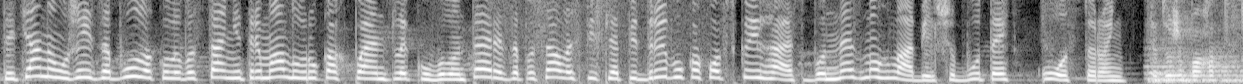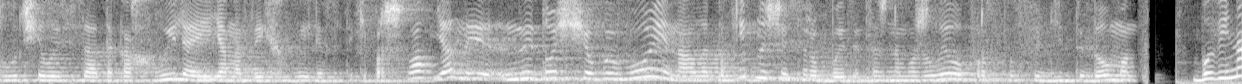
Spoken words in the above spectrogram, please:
Тетяна уже й забула, коли востаннє тримала у руках пензлик. У волонтери записалась після підриву Каховської ГЕС, бо не змогла більше бути осторонь. Це дуже багато долучилася така хвиля, і я на тій хвилі все таки пройшла. Я не, не то щоб воїн, але потрібно щось робити. Це ж неможливо просто сидіти вдома. Бо війна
